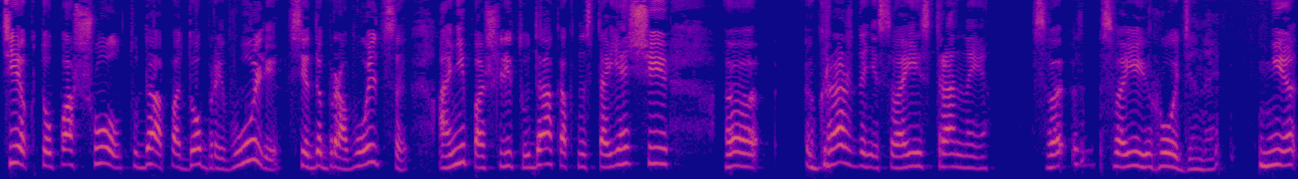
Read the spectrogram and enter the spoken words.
те, кто пошел туда по доброй воле, все добровольцы, они пошли туда как настоящие э, граждане своей страны, сво- своей родины. Не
